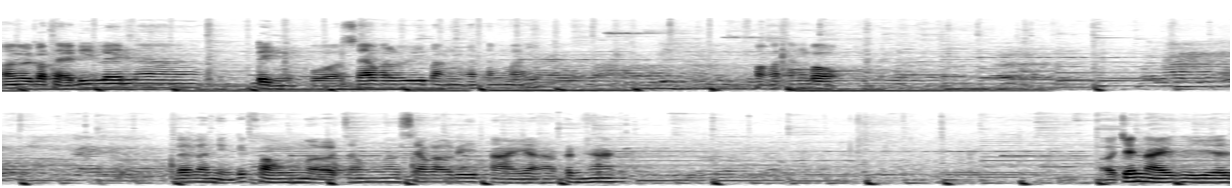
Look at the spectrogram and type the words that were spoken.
Mọi người có thể đi lên à, đỉnh của Cell Gallery bằng thang máy hoặc là thang bộ. Đây là những cái phòng ở trong ờ, Cell Gallery tại à, tầng 2 ở trên này thì ờ,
